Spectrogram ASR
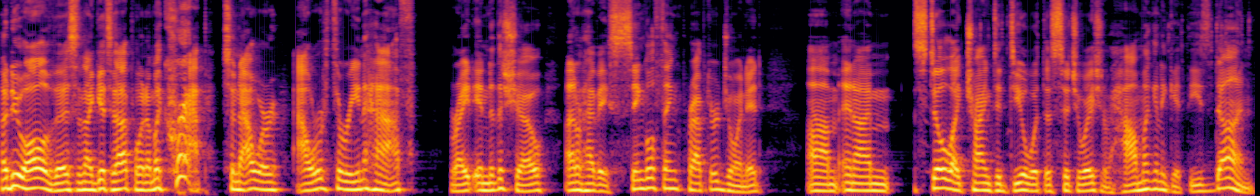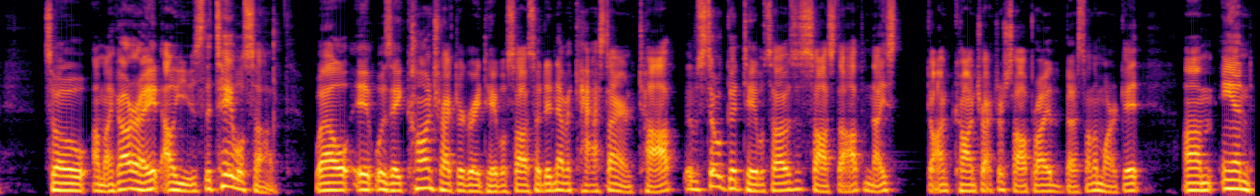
I do all of this and I get to that point. I'm like, crap. So now we're hour three and a half right into the show. I don't have a single thing prepped or jointed. Um, and I'm still like trying to deal with this situation of how am I going to get these done? So I'm like, all right, I'll use the table saw. Well, it was a contractor grade table saw, so I didn't have a cast iron top. It was still a good table saw. It was a saw stop, nice contractor saw, probably the best on the market. Um, and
